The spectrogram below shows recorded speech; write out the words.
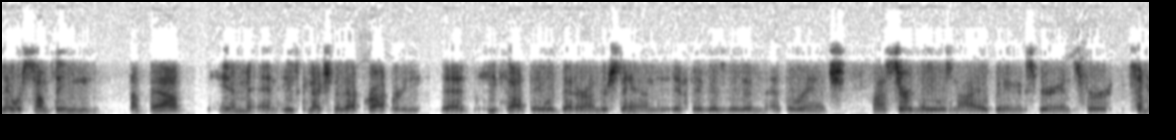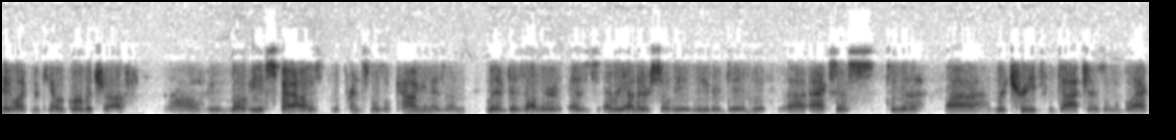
there was something about him and his connection to that property that he thought they would better understand if they visited him at the ranch. Uh, certainly, it was an eye-opening experience for somebody like Mikhail Gorbachev, uh, who, though he espoused the principles of communism, lived as other as every other Soviet leader did, with uh, access to the uh, retreats, the dachas in the Black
